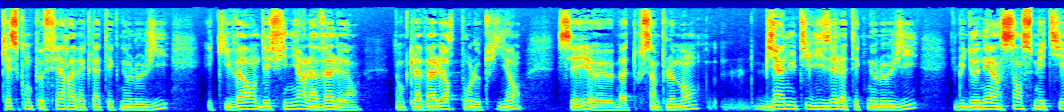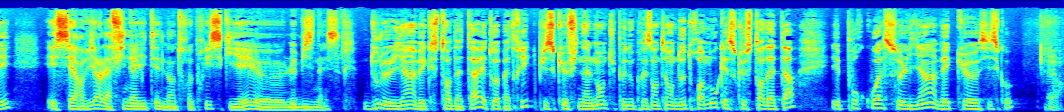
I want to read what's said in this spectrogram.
qu'est-ce qu'on peut faire avec la technologie et qui va en définir la valeur. Donc la valeur pour le client, c'est euh, bah, tout simplement bien utiliser la technologie, lui donner un sens métier et servir la finalité de l'entreprise qui est euh, le business. D'où le lien avec Store Data et toi Patrick, puisque finalement tu peux nous présenter en deux trois mots qu'est-ce que Store Data et pourquoi ce lien avec euh, Cisco? Alors,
